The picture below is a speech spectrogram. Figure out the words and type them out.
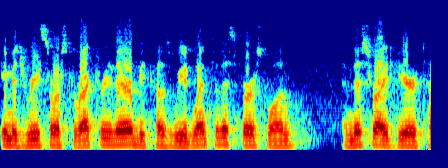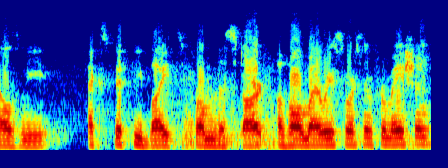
image resource directory there because we had went to this first one, and this right here tells me x50 bytes from the start of all my resource information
